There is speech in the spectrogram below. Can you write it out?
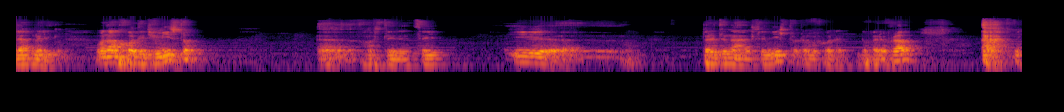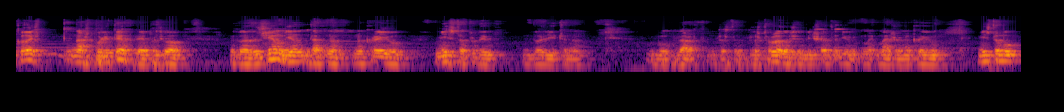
шлях на. Вона входить в місто, е, цей, і е, перетинає все місто, там виходить до переправи. І колись наш політех, де я працював викладачем, він так на, на краю міста туди до Літина. Був зараз застроїлося більше, а тоді майже на краю міста був.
